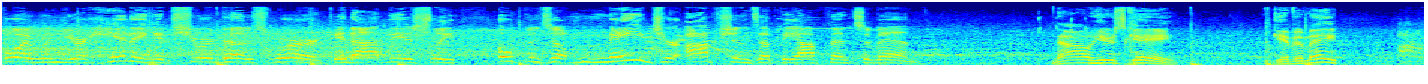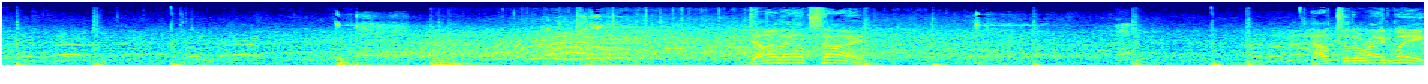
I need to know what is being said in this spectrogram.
boy, when you're hitting, it sure does work. It obviously opens up major options at the offensive end. Now here's Gay. Give him eight. Dunn outside. Out to the right wing.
